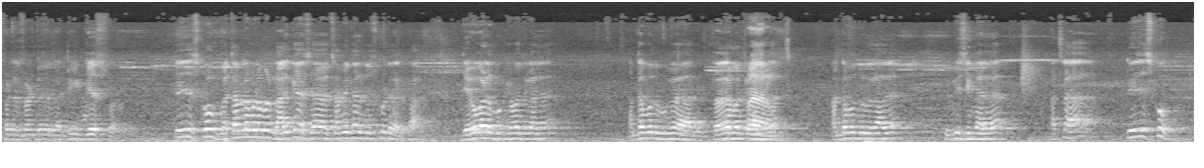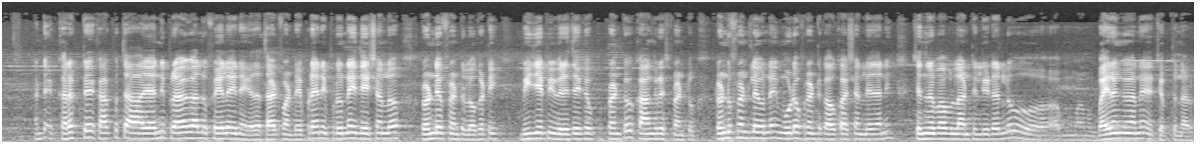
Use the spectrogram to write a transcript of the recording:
ఫెడరల్ ఫ్రంట్ కట్టి ఇది చేస్తున్నారు. ఇది చేసుకో గతంలో కూడా మనం రాజకీయ సమీకరణ చూసుకుంటే కనుక దేవగడ ముఖ్యమంత్రి కాదా అంతకుముందు ప్రధానమంత్రి కాదా. అంతకుముందు కాదా పిపి సింగ్ కాదా అట్లా ఇది చేసుకో. అంటే కరెక్టే కాకపోతే అవన్నీ ప్రయోగాలు ఫెయిల్ అయినాయి కదా థర్డ్ ఫ్రంట్. ఎప్పుడైనా ఇప్పుడున్న ఈ దేశంలో రెండే ఫ్రంట్లు ఒకటి బీజేపీ వ్యతిరేక ఫ్రంట్ కాంగ్రెస్ ఫ్రంట్. రెండు ఫ్రంట్లే ఉన్నాయి మూడో ఫ్రంట్కి అవకాశం లేదని చంద్రబాబు లాంటి లీడర్లు బహిరంగంగానే చెప్తున్నారు.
